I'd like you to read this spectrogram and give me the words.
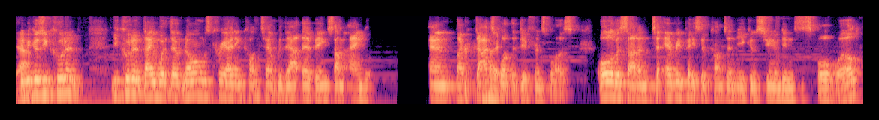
yeah. because you couldn't you couldn't they were they, no one was creating content without there being some angle and like that's right. what the difference was all of a sudden to every piece of content you consumed in the sport world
